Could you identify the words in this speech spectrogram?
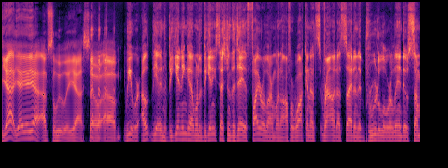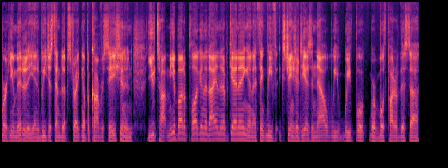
Yeah, yeah, yeah, yeah, absolutely. Yeah. So, um, We were out the- in the beginning, uh, one of the beginning sessions of the day. The fire alarm went off. We're walking out, around outside in the brutal Orlando summer humidity, and we just ended up striking up a conversation. And you taught me about a plugin that I ended up getting, and I think we've exchanged ideas. And now we we both we're both part of this uh,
